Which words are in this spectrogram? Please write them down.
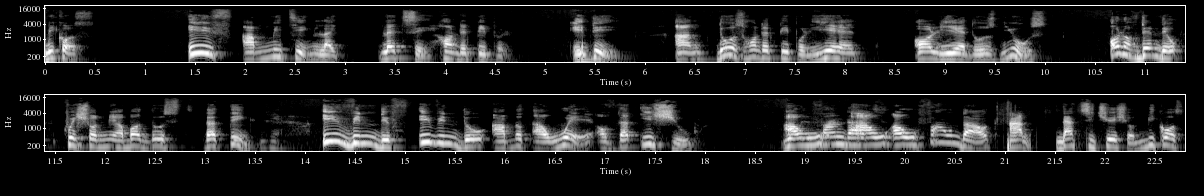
Because if I'm meeting, like, let's say, 100 people a day, and those 100 people hear, all hear those news, all of them, they question me about those that thing. Yeah. Even, the, even though I'm not aware of that issue, I will, found out. I, will, I will found out at that situation because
